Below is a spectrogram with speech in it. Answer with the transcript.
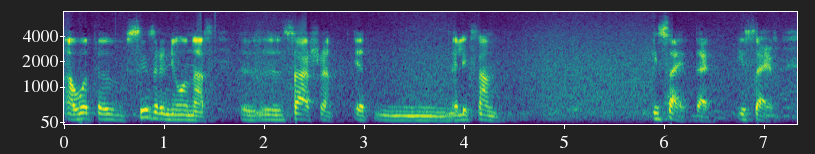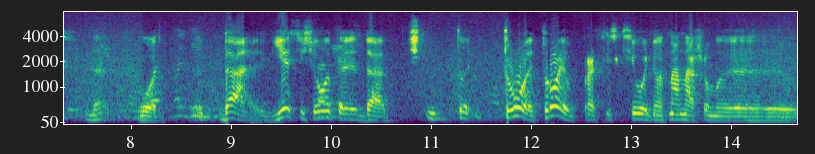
а вот э, в Сызрани у нас э, Саша, это, Александр Исаев, да, Исаев. Да, вот. Да, есть еще вот, э, да, трое, трое практически сегодня вот на нашем э,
